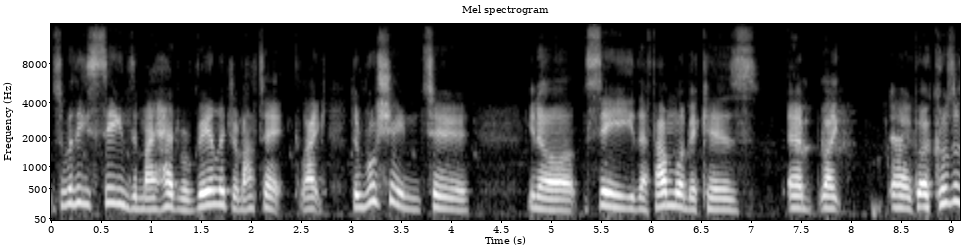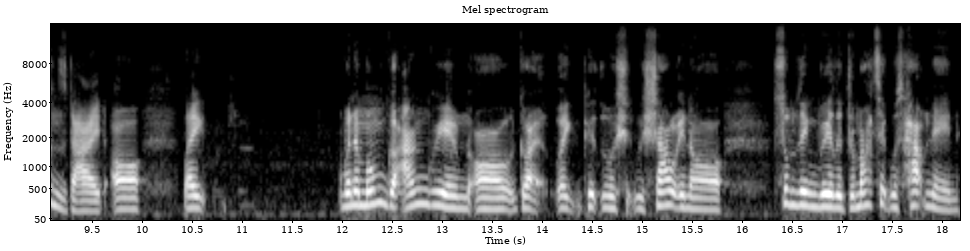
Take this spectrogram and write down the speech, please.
some of these scenes in my head were really dramatic. Like the rushing to, you know, see their family because, uh, like, uh, her cousins died, or like when a mum got angry and or got like people was, was shouting or something really dramatic was happening.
